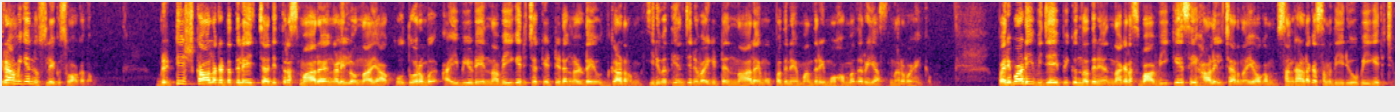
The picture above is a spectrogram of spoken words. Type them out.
ഗ്രാമിക ന്യൂസിലേക്ക് സ്വാഗതം. ബ്രിട്ടീഷ് കാലഘട്ടത്തിലെ ചരിത്ര സ്മാരകങ്ങളിലൊന്നായ കൂത്തുപറമ്പ് ഐ ബിയുടെ നവീകരിച്ച കെട്ടിടങ്ങളുടെ ഉദ്ഘാടനം ഇരുപത്തിയഞ്ചിന് വൈകിട്ട് നാല് മുപ്പതിന് മന്ത്രി മുഹമ്മദ് റിയാസ് നിർവഹിക്കും. പരിപാടി വിജയിപ്പിക്കുന്നതിന് നഗരസഭ വി കെ സി ഹാളിൽ ചേർന്ന യോഗം സംഘാടക സമിതി രൂപീകരിച്ചു.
